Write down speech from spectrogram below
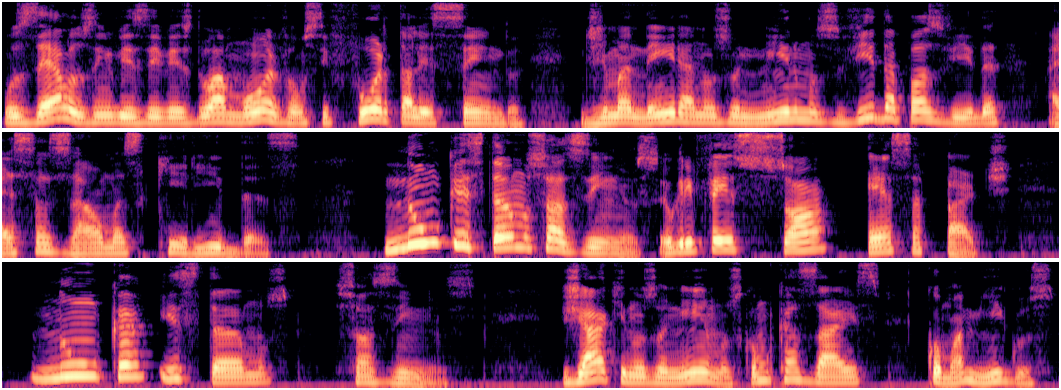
os elos invisíveis do amor vão se fortalecendo, de maneira a nos unirmos vida após vida a essas almas queridas. Nunca estamos sozinhos. Eu grifei só essa parte. Nunca estamos sozinhos. Já que nos unimos como casais, como amigos,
